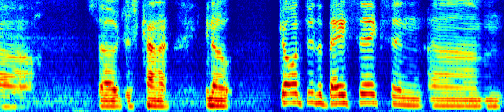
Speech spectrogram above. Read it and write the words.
Um, so just kind of you know going through the basics and um,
